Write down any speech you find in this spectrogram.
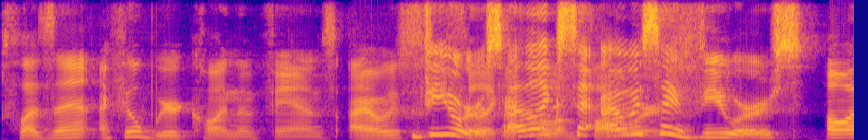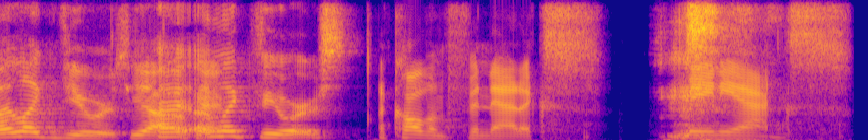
pleasant. I feel weird calling them fans. I always viewers. Like I, call like. Say, I always say viewers. Oh, I like viewers. Yeah, I, okay. I like viewers. I call them fanatics, maniacs.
